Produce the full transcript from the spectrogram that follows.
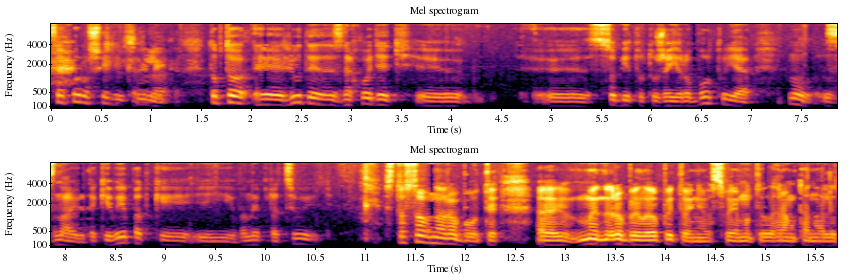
це хороший лікар. Хороший да. лікар. Тобто е, люди знаходять е, собі тут уже і роботу. Я ну, знаю такі випадки, і вони працюють. Стосовно роботи, е, ми робили опитування у своєму телеграм-каналі,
